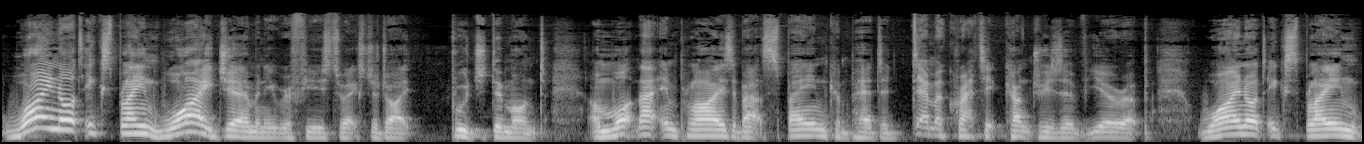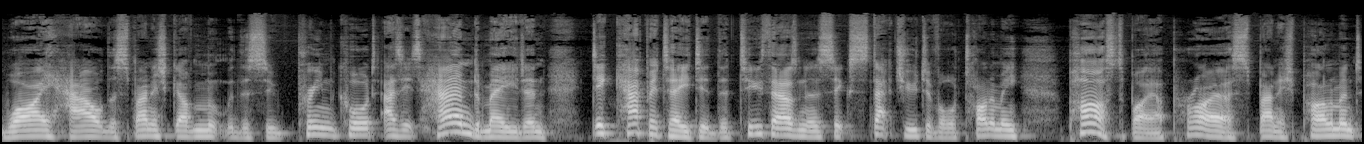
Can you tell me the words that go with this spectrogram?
Why not explain why Germany refused to extradite Puigdemont and what that implies about Spain compared to democratic countries of Europe? Why not explain why, how the Spanish government, with the Supreme Court as its handmaiden, decapitated the 2006 Statute of Autonomy passed by a prior Spanish parliament?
